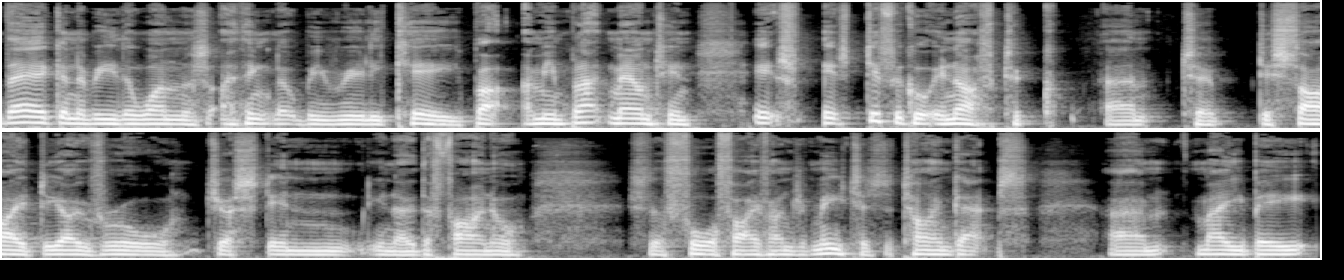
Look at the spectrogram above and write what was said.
They're going to be the ones I think that will be really key. But I mean, Black Mountain, it's it's difficult enough to um, to decide the overall just in you know the final sort of four five hundred meters. The time gaps um, may be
